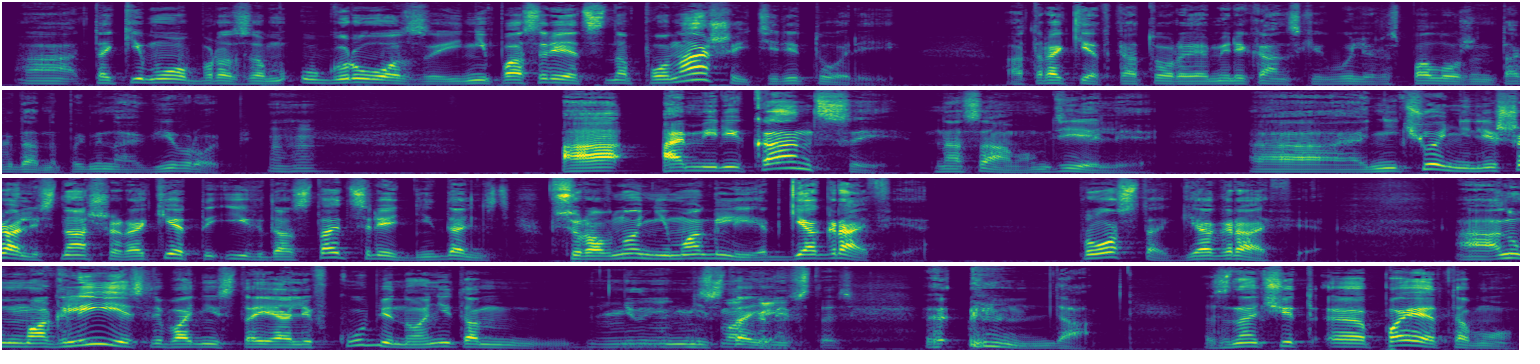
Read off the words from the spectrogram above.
а, таким образом угрозы непосредственно по нашей территории от ракет, которые американских были расположены тогда, напоминаю, в Европе. Угу. А американцы на самом деле а, ничего не лишались. Наши ракеты их достать средней дальности все равно не могли. Это география. Просто география. А, ну, могли, если бы они стояли в Кубе, но они там не, не, не стояли. встать. да. Значит, э, поэтому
